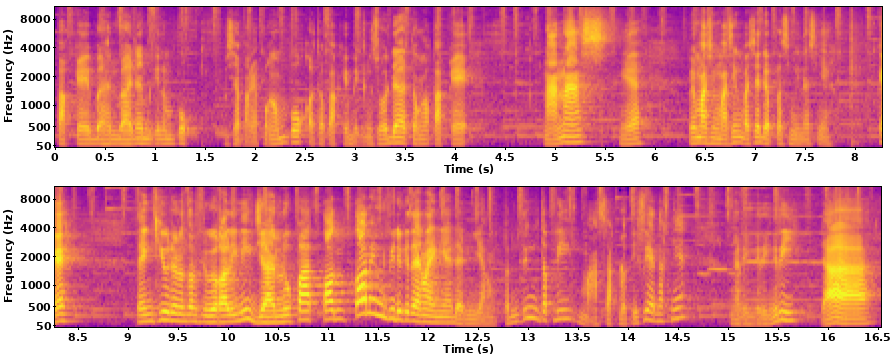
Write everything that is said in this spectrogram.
pakai bahan-bahan yang bikin empuk. Bisa pakai pengempuk atau pakai baking soda atau nggak pakai nanas ya. Tapi masing-masing pasti ada plus minusnya. Oke? Thank you udah nonton video kali ini. Jangan lupa tontonin video kita yang lainnya. Dan yang penting tetap di Masak TV anaknya ngeri-ngeri-ngeri. Dah.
